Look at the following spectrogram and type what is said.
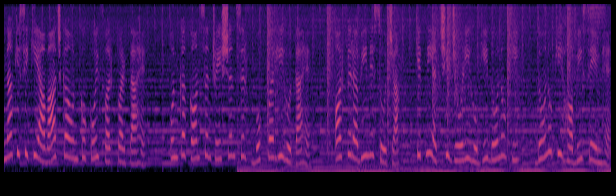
ना किसी की आवाज़ का उनको कोई फ़र्क पड़ता है। उनका कंसंट्रेशन सिर्फ़ बुक पर ही होता है। और फिर अभी ने सोचा, कितनी अच्छी जोड़ी होगी दोनों की दोनों की हॉबी सेम है।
